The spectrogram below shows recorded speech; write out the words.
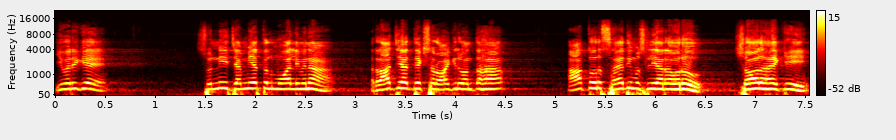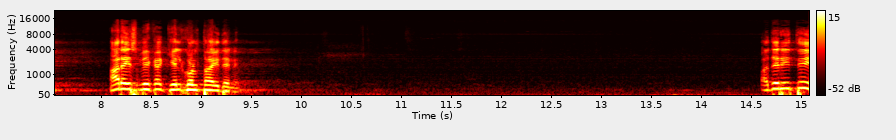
ಇವರಿಗೆ ಸುನ್ನಿ ಜಮಿಯತುಲ್ ಮುವಾಲಿಮಿನ ರಾಜ್ಯಾಧ್ಯಕ್ಷರು ಆಗಿರುವಂತಹ ಆತೂರ್ ಸಹದಿ ಮುಸ್ಲಿಯರ್ ಅವರು ಹಾಕಿ ಹಾರೈಸಬೇಕಾಗಿ ಕೇಳ್ಕೊಳ್ತಾ ಇದ್ದೇನೆ. ಅದೇ ರೀತಿ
